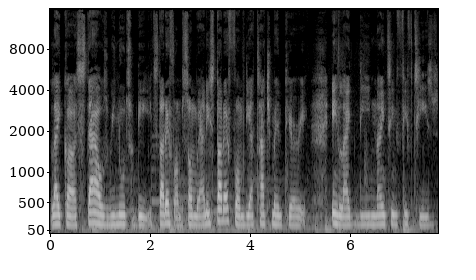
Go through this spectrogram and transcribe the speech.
like uh styles we know today. It started from somewhere and it started from the attachment theory in like the 1950s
